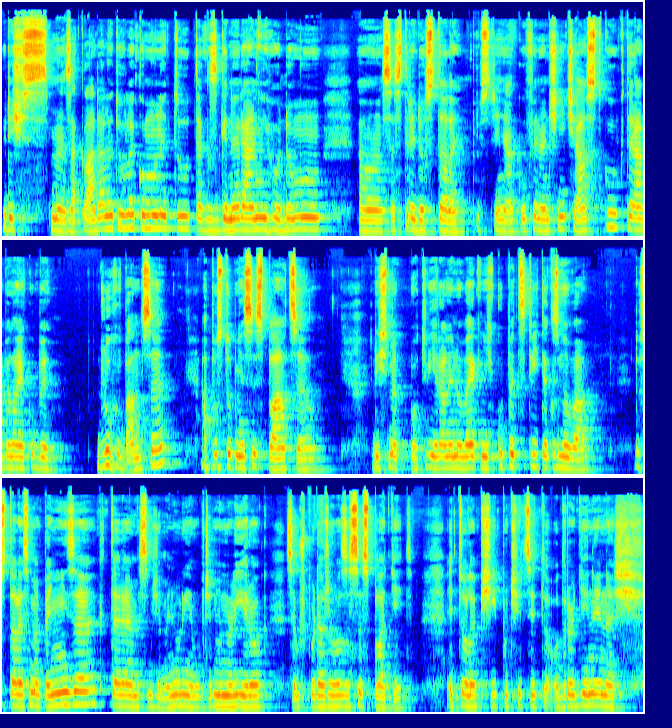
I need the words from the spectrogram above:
Když jsme zakládali tuhle komunitu, tak z generálního domu sestry dostaly prostě nějakou finanční částku, která byla jakoby dluh v bance a postupně se splácel. Když jsme otvírali nové knihkupectví, tak znova Dostali jsme peníze, které myslím, že minulý nebo předminulý rok se už podařilo zase splatit. Je to lepší počít si to od rodiny, než,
